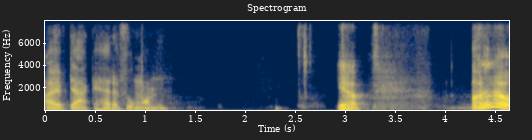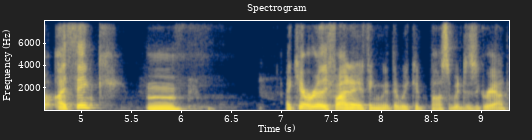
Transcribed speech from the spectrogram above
I have Dak ahead of Lamar. Yeah, I don't know. I think um, I can't really find anything that we could possibly disagree on.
